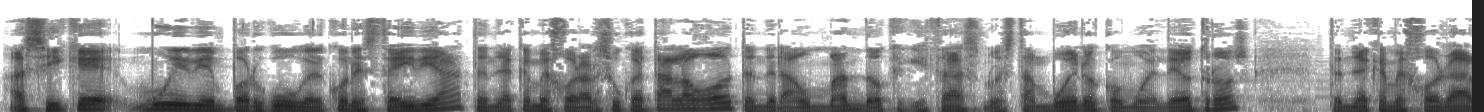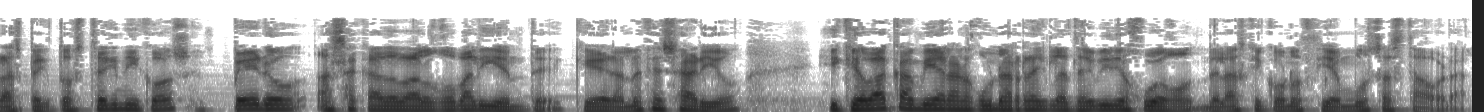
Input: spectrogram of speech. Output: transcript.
Así que muy bien por Google con Stadia, tendría que mejorar su catálogo, tendrá un mando que quizás no es tan bueno como el de otros, tendría que mejorar aspectos técnicos, pero ha sacado algo valiente que era necesario y que va a cambiar algunas reglas del videojuego de las que conocíamos hasta ahora.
